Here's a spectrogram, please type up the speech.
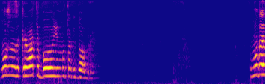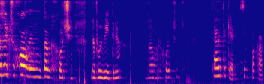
Нужно закривати, бо йому так добре. Тому навіть якщо холодно, він так хоче на повітря. Добре хочуть. Та й таке. Всім пока.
